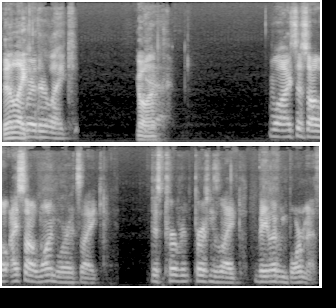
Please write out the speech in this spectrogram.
they're like where they're like, go on. yeah. Well, I just saw I saw one where it's like, this per- person's like they live in Bournemouth,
